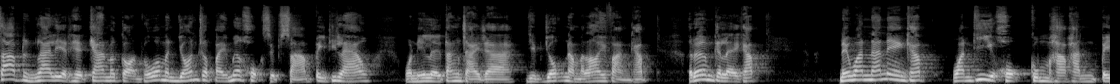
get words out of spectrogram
ทราบถึงรายละเอียดเหตุการณ์มาก่อน เพราะว่ามันย้อนกลับไปเมื่อ 63 ปีที่แล้ว วันนี้เลยตั้งใจจะหยิบยกนำมาเล่าให้ฟังครับ เริ่มกันเลยครับ ในวันนั้นเองครับ วันที่ 6 กุมภาพันธ์ปี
